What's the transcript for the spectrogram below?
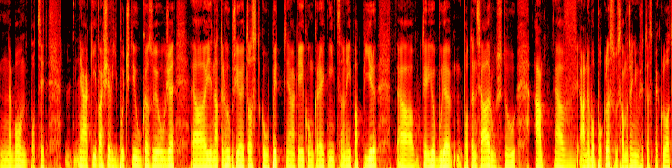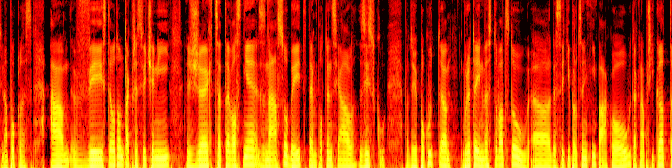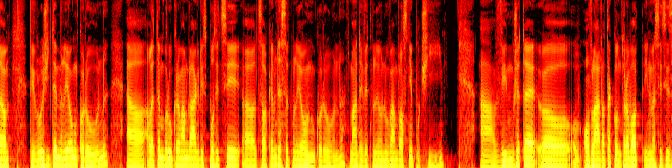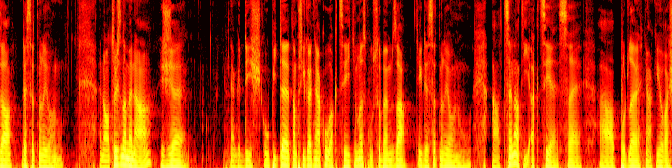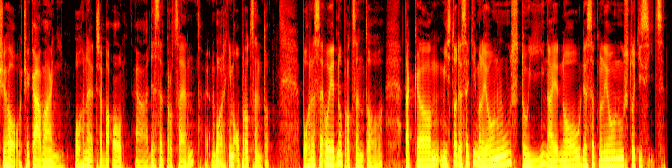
nebo pocit, nějaký vaše výpočty ukazují, že je na trhu příležitost koupit nějaký konkrétní cený papír, u kterého bude potenciál růstu. A anebo poklesu, samozřejmě můžete spekulovat i na pokles. A vy jste o tom tak přesvědčený, že chcete vlastně znásobit ten potenciál zisku. Protože pokud budete investovat s tou desetiprocentní pákou, tak například vy vložíte milion korun, ale ten broker vám dá k dispozici celkem 10 milionů korun, má 9 milionů vám vlastně půjčí a vy můžete ovládat a kontrolovat investici za 10 milionů. No, což znamená, že když koupíte například nějakou akci tímhle způsobem za těch 10 milionů a cena té akcie se podle nějakého vašeho očekávání pohne třeba o 10%, nebo řekněme o procento, pohne se o 1%, tak eh, místo 10 milionů stojí na jednou 10 milionů 100 tisíc.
